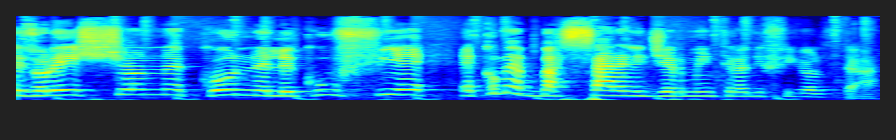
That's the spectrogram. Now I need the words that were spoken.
Isolation con le cuffie è come abbassare leggermente la difficoltà.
